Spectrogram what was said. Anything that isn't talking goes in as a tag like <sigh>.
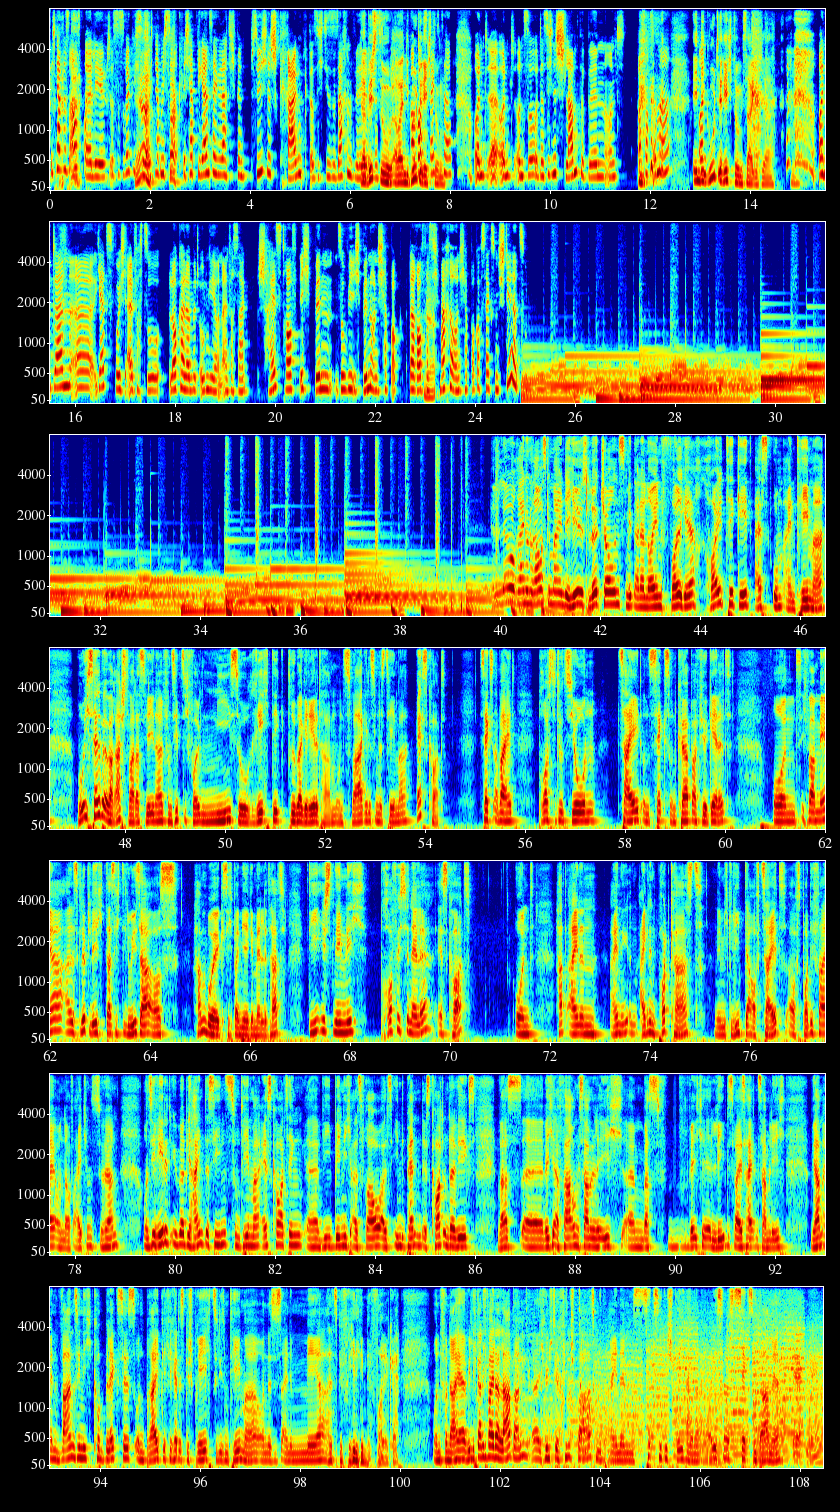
ich habe das auch so erlebt. Es ist wirklich Ja, so. Ich habe mich so, fuck. ich habe die ganze Zeit gedacht, ich bin psychisch krank, dass ich diese Sachen will. Da bist du, aber in die gute Richtung. und, äh, und, und so, dass ich eine Schlampe bin und was auch immer. <laughs> In die und- gute Richtung, sage ich ja. <laughs> Und dann äh, jetzt, wo ich einfach so locker damit umgehe und einfach sage, scheiß drauf, ich bin so wie ich bin und ich habe Bock darauf, was Ja. ich mache und ich habe Bock auf Sex und ich stehe dazu. Rein und raus Gemeinde, hier ist Lö Jones mit einer neuen Folge. Heute geht es um ein Thema, wo ich selber überrascht war, dass wir innerhalb von 70 Folgen nie so richtig drüber geredet haben. Und zwar geht es um das Thema Escort. Sexarbeit, Prostitution, Zeit und Sex und Körper für Geld. Und ich war mehr als glücklich, dass sich die Luisa aus Hamburg sich bei mir gemeldet hat. Die ist nämlich professionelle Escort und hat einen, einen eigenen Podcast, nämlich Geliebte auf Zeit, auf Spotify und auf iTunes zu hören. Und sie redet über Behind the Scenes zum Thema Escorting. Äh, wie bin ich als Frau, als Independent Escort unterwegs? Was, äh, welche Erfahrungen sammle ich? Ähm, was, welche Lebensweisheiten sammle ich? Wir haben ein wahnsinnig komplexes und breit gefächertes Gespräch zu diesem Thema und es ist eine mehr als befriedigende Folge. Und von daher will ich gar nicht weiter labern. Äh, Ich wünsche dir viel Spaß mit einem sexy Gespräch mit einer äußerst sexy Dame. Yeah,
